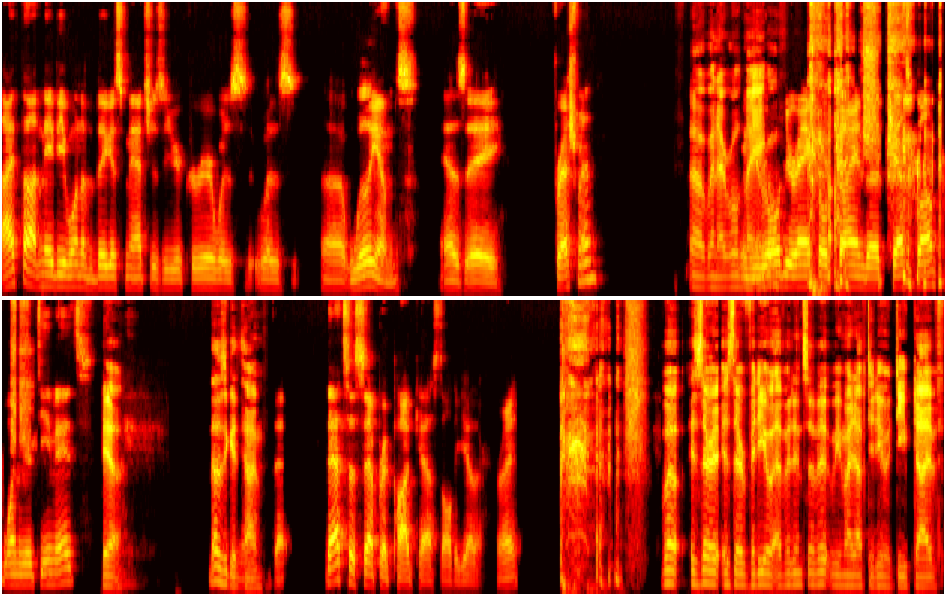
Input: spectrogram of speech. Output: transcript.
I thought maybe one of the biggest matches of your career was was uh, Williams as a freshman. Uh, when I rolled when my you ankle. rolled your ankle trying to chest bump one of your teammates. Yeah, that was a good yeah, time. That that's a separate podcast altogether, right? well, is there is there video evidence of it? We might have to do a deep dive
